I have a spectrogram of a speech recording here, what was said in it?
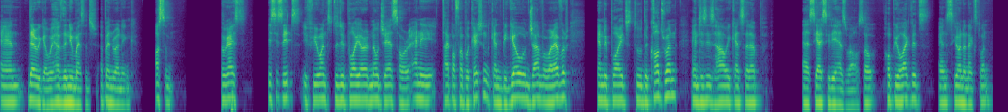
And there we go. We have the new message up and running. Awesome. So guys, this is it. If you want to deploy your Node.js or any type of application, can be Go, Java, whatever, can deploy it to the Cloud Run. And this is how we can set up a CI/CD as well. So hope you liked it and see you on the next one.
